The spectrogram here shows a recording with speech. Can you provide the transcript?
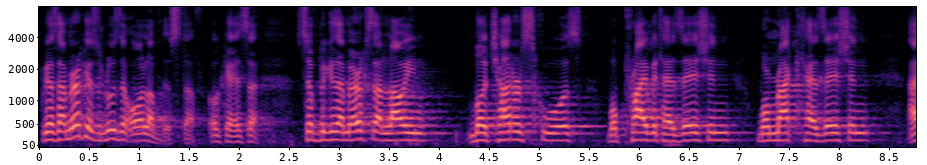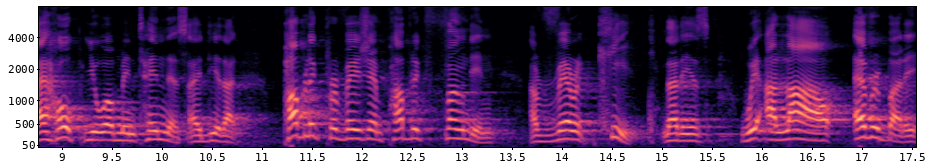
because America is losing all of this stuff. Okay, so, so because America is allowing more charter schools, more privatization, more marketization. I hope you will maintain this idea that public provision, public funding are very key. That is, we allow everybody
